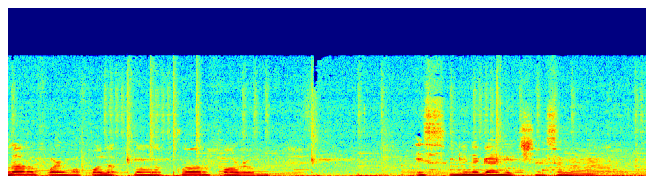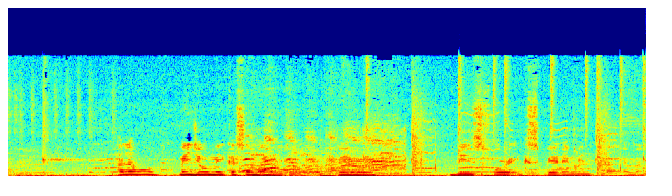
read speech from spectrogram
Chloroform o chloro, chloro, chloroform is ginagamit siya sa mga alam mo, medyo may kasamaan ko. Pero, this for experiment lang naman.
